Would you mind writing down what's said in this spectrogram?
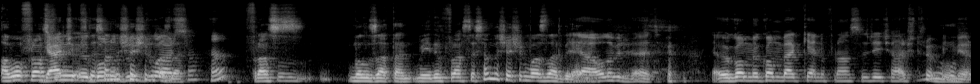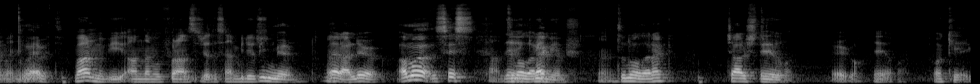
ama Fransız ürünü Ögon'u de şaşırmazlar. Ha? Fransız malı zaten Made in France desen de şaşırmazlardı yani. Ya olabilir evet. ya Ögon Mögon belki yani Fransızcayı çağrıştırıyor mu bilmiyorum. Hani. Evet. Var mı bir anlamı Fransızca'da sen biliyorsun. Bilmiyorum. Herhalde yok. Ama ses Tamam, ki olarak. Ha. tını olarak çağrıştırıyor. Eyvallah. Ego. Eyvallah. Okey.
